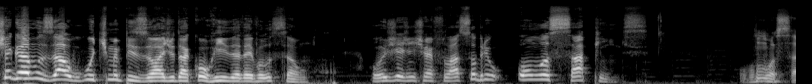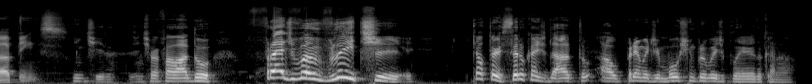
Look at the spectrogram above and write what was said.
Chegamos ao último episódio da Corrida da Evolução. Hoje a gente vai falar sobre o Homo sapiens. Homo sapiens. Mentira. A gente vai falar do Fred Van Vliet, que é o terceiro candidato ao prêmio de Motion Improved Player do canal.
